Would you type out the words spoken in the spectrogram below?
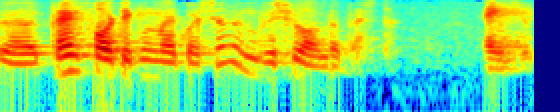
Uh, thanks for taking my question and wish you all the best. Thank you.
